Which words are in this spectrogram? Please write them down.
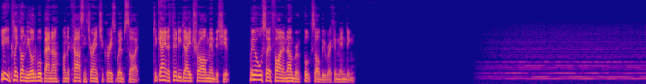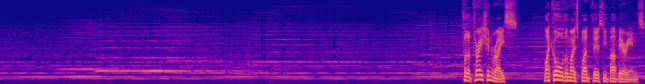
you can click on the Audible banner on the Casting Through Ancient Greece website to gain a 30 day trial membership. We'll also find a number of books I'll be recommending. For the Thracian race, like all the most bloodthirsty barbarians,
